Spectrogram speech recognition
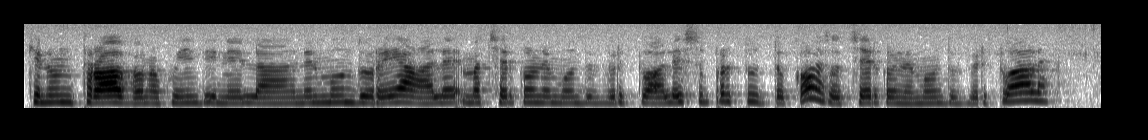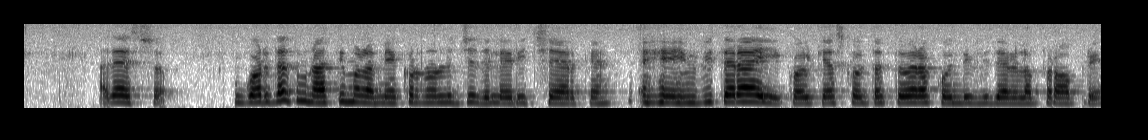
che non trovano quindi nella, nel mondo reale ma cercano nel mondo virtuale? E soprattutto cosa cercano nel mondo virtuale? Adesso guardate un attimo la mia cronologia delle ricerche e inviterei qualche ascoltatore a condividere la propria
